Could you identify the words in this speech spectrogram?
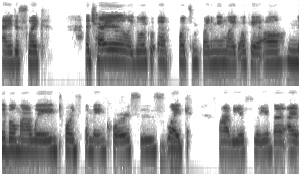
I just like I try to like look at what's in front of me. I'm like, okay, I'll nibble my way towards the main courses, mm-hmm. like obviously, but I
